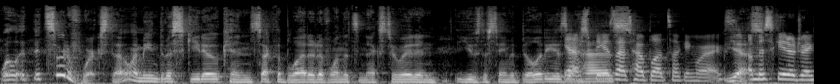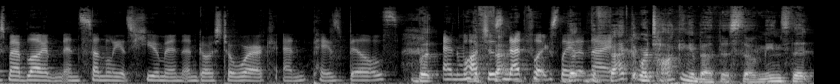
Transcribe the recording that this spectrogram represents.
Well, it, it sort of works though. I mean, the mosquito can suck the blood out of one that's next to it and use the same ability as Yes, it has. because that's how blood sucking works. Yes. A mosquito drinks my blood and suddenly it's human and goes to work and pays bills but and watches fa- Netflix late the, at the night. The fact that we're talking about this though means that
